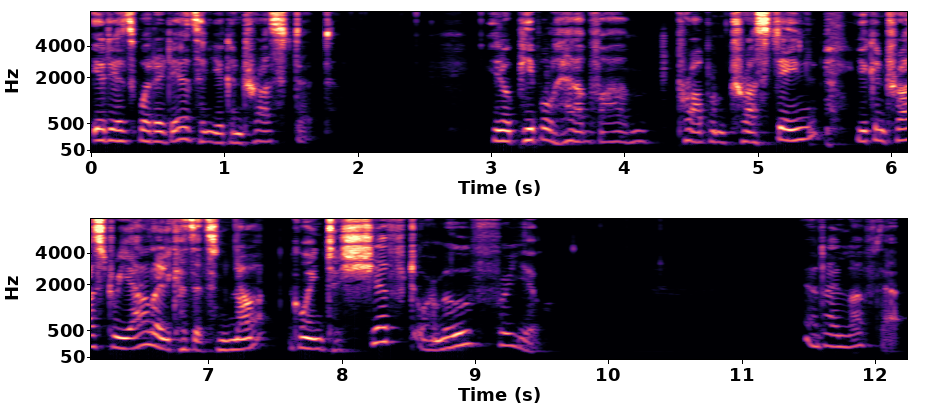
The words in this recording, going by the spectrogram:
it is what it is, and you can trust it. You know, people have um, problem trusting. You can trust reality because it's not going to shift or move for you. And I love that.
